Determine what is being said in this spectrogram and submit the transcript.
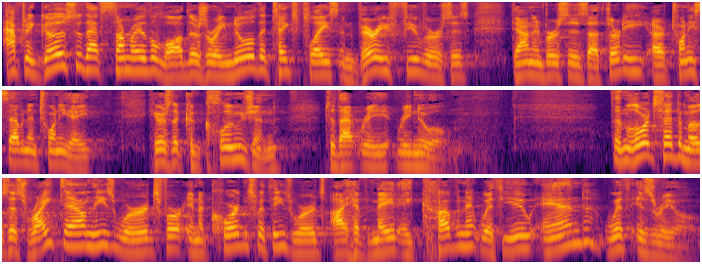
After he goes through that summary of the law, there's a renewal that takes place in very few verses, down in verses uh, 30, or uh, 27 and 28. Here's the conclusion to that re- renewal. Then the Lord said to Moses, Write down these words, for in accordance with these words, I have made a covenant with you and with Israel.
